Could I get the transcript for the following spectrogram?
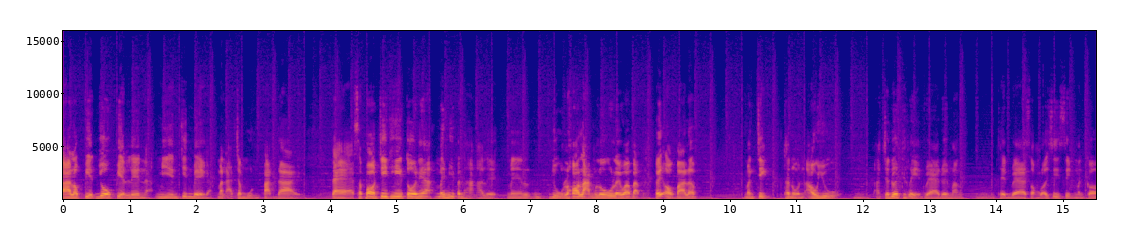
ลาเราเปลี่ยนโยกเปลี่ยนเลนอะมี Engine Brake อะมันอาจจะหมุนปัดได้ แต่ Sport GT ตัวเนี้ยไม่มีปัญหาเลยไม่อยู่ล้อหลังรู้เลยว่าแบบเฮ้ยออกมาแล้วมันจิกถนนเอาอยู่ อาจจะด้วยเทรดแวร์ด้วยมั้งเทรดแวร์ 240 มันก็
